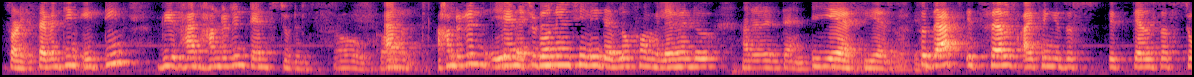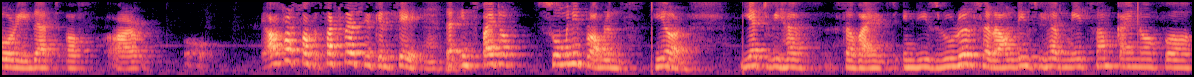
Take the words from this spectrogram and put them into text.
sorry 17 18 we've had 110 students. Oh God. and 110 it's, it's exponentially developed from 11 to 110 yes yes. Okay. so that itself i think is a it tells a story that of our our success you can say mm -hmm. that in spite of so many problems here yet we have survived. In these rural surroundings we have made some kind of uh,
